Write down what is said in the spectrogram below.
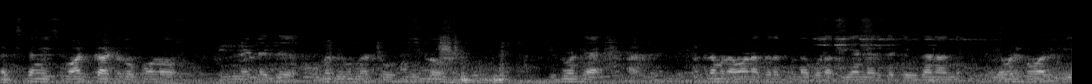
ఖచ్చితంగా ఈ స్మార్ట్ కార్డు రూపంలో పొందినట్లయితే ఉన్నది ఉన్నట్టు దీంట్లో ఎటువంటి అక్రమ రవాణా జరగకుండా కూడా బియ్యాన్ని అరికట్టే విధానాన్ని ఎవరికి వారికి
